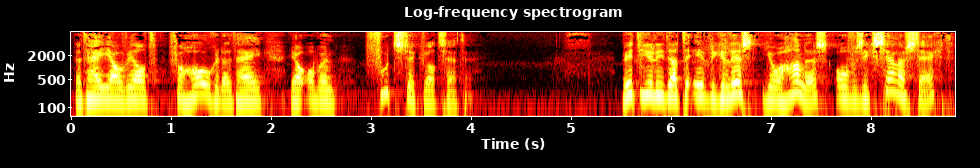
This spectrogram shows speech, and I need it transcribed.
Dat Hij jou wilt verhogen, dat Hij jou op een voetstuk wilt zetten. Weten jullie dat de evangelist Johannes over zichzelf zegt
